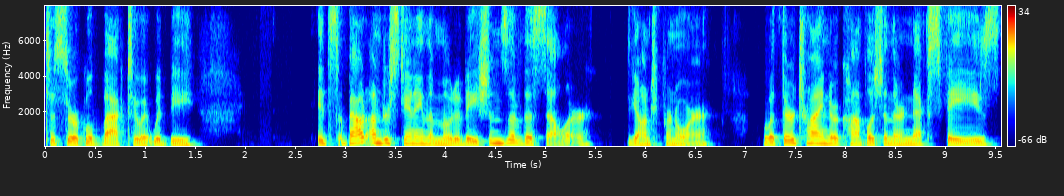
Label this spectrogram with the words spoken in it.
to circle back to it would be it's about understanding the motivations of the seller, the entrepreneur, what they're trying to accomplish in their next phase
